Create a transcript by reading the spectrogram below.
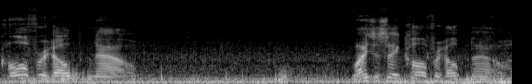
Call for help now. Why'd you say call for help now?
